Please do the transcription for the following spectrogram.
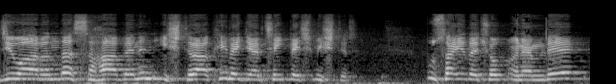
civarında sahabenin iştirakıyla gerçekleşmiştir. Bu sayı da çok önemli.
